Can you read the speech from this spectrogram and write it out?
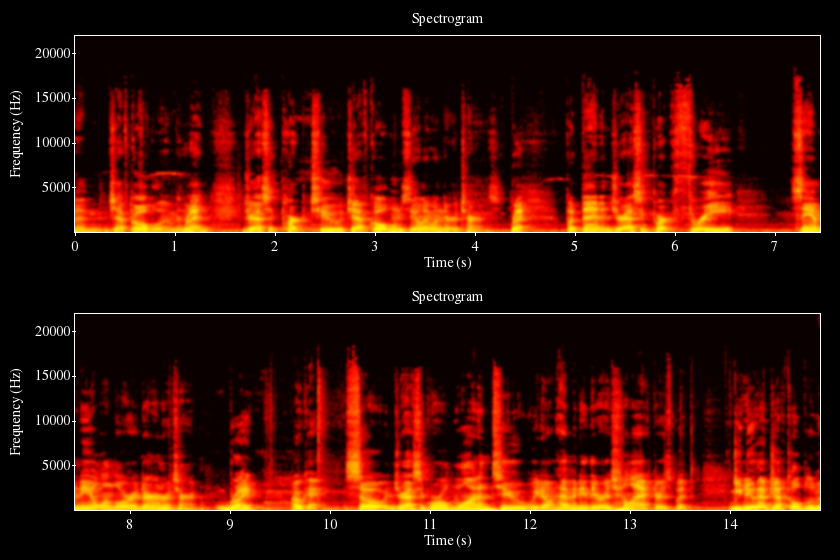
Dern. and jeff goldblum and Right. then jurassic park 2 jeff goldblum's the only one that returns Right. but then in jurassic park 3 sam neill and laura dern return Right. okay so in jurassic world 1 and 2 we don't have any of the original actors but You do have Jeff Goldblum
